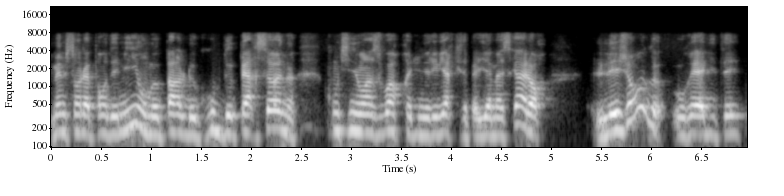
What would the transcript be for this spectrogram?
même sans la pandémie. On me parle de groupes de personnes continuant à se voir près d'une rivière qui s'appelle Yamaska. Alors, légende ou réalité?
